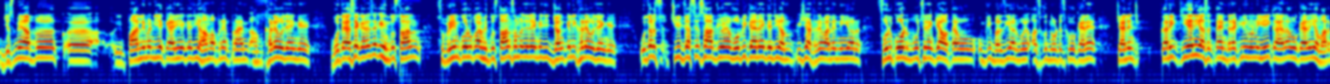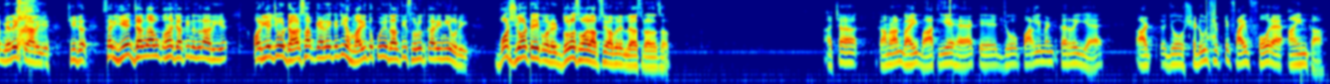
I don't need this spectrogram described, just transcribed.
जिसमें अब पार्लियामेंट ये कह रही है कि जी हम अपने प्राइम, हम खड़े हो जाएँगे। वो तो ऐसे कह रहे थे कि हिंदुस्तान, सुप्रीम कोर्ट को आप हिंदुस्तान समझ रहे हैं कि जी जंग के लिए खड़े हो जाएँगे। उधर चीफ जस्टिस साहब जो है, वो भी कह रहे हैं कि जी हम पीछे हटने वाले नहीं और फुल कोर्ट पूछ रहे हैं क्या होता है, वो उनकी मर्ज़ी और वो खुद नोटिस को वो कह रहे हैं चैलेंज कर, किया नहीं जा सकता। इनडायरेक्टली उन्होंने यही कहा ना, वो कह रहे हैं हमारे, मेरे इख्तियार है ये चीज़। सर, ये जंग आपको कहाँ जाती नज़र आ रही है? और ये जो डार साहब कह रहे हैं कि जी हमारी तो कोई अदालती सहूलतकारी नहीं हो रही। What's your take on it दोनों सवाल आपसे आमिर राणा साहब। अच्छा कामरान भाई, बात यह है कि जो पार्लियामेंट कर रही है जो शेड्यूल 55 फोर है, आइन का,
